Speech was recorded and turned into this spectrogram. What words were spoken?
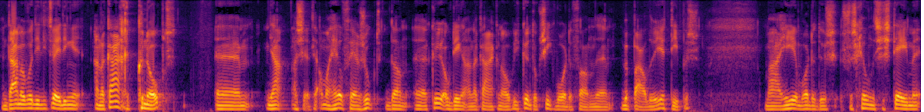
En daarmee worden die twee dingen aan elkaar geknoopt. Ehm, ja, als je het allemaal heel ver zoekt, dan uh, kun je ook dingen aan elkaar knopen. Je kunt ook ziek worden van uh, bepaalde weertypes. Maar hier worden dus verschillende systemen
